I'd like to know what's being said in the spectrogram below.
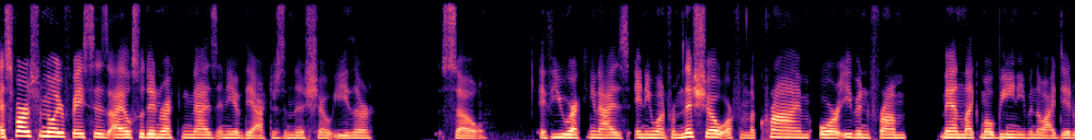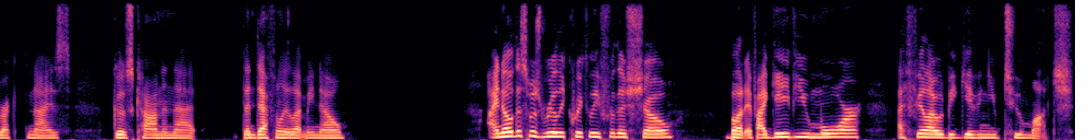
As far as familiar faces, I also didn't recognize any of the actors in this show either. So, if you recognize anyone from this show or from The Crime or even from Man Like Mobeen, even though I did recognize Guz Khan in that, then definitely let me know. I know this was really quickly for this show, but if I gave you more, I feel I would be giving you too much,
